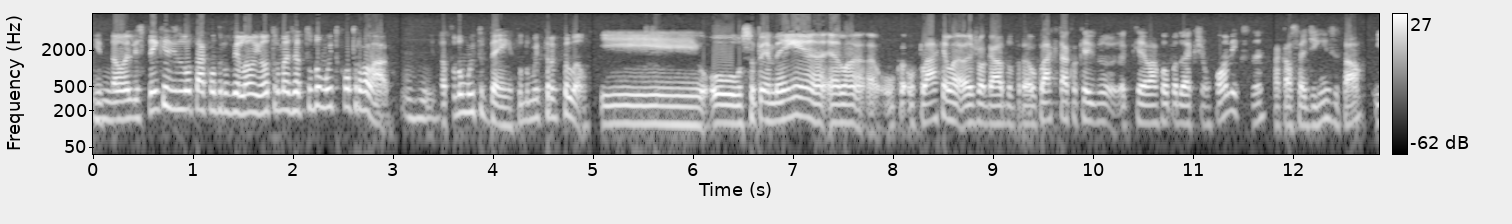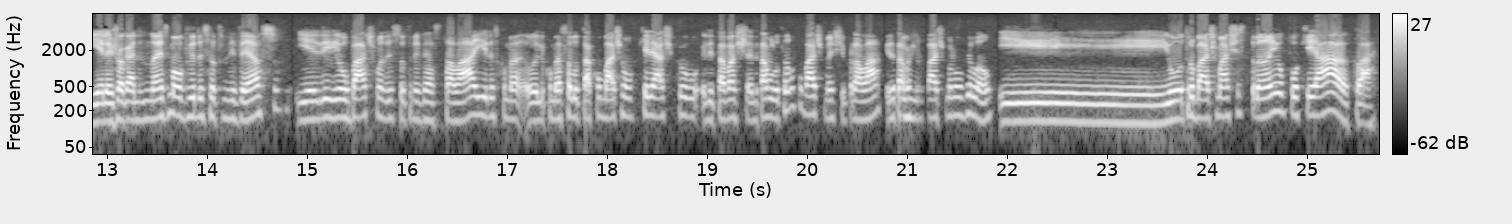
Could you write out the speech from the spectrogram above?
Então eles têm que lutar contra um vilão e outro, mas é tudo muito controlado. Uhum. Tá tudo muito bem, tudo muito tranquilão. E o Superman, ela, o Clark ela é jogado pra. O Clark tá com aquele, aquela roupa do Action Comics, né? Com a calça jeans e tal. E ele é jogado na Smallville desse outro universo. E ele, o Batman desse outro universo tá lá. E eles come, ele começa a lutar com o Batman porque ele acha que ele tava, ele tava lutando com o Batman antes de ir pra lá. Ele tava achando o Batman um vilão. E, e o outro Batman acha estranho porque, ah, Clark,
